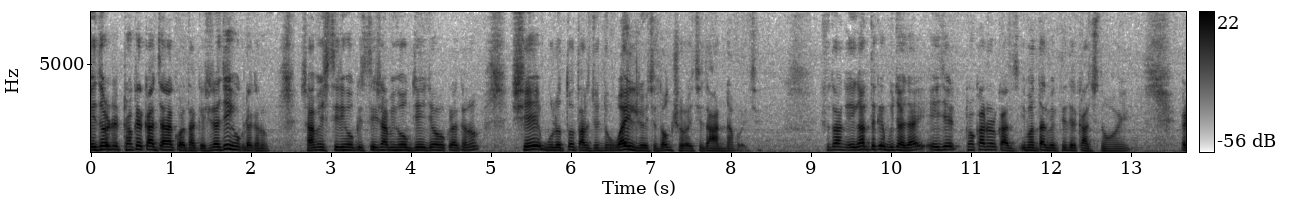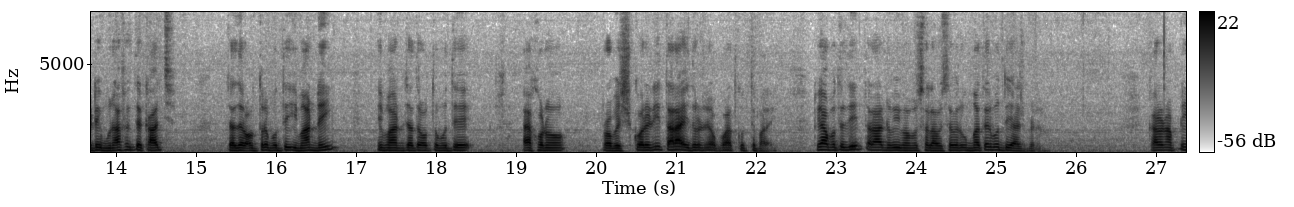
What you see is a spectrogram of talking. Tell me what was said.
এই ধরনের ঠকের কাজ যারা করে থাকে, সেটা যেই হোক না কেন, স্বামী, স্ত্রী হোক, স্ত্রী, স্বামী হোক, যেই যে হোক না কেন, সে মূলত তার জন্য ওয়াইল রয়েছে, ধ্বংস রয়েছে যার নাম রয়েছে। সুতরাং এখান থেকে বোঝা যায়, এই যে ঠকানোর কাজ ইমানদার ব্যক্তিদের কাজ নয়। এটি মুনাফিকদের কাজ, যাদের অন্তরের মধ্যে ইমান নেই। ইমান যাদের অন্তর মধ্যে এখনও প্রবেশ করেনি, তারা এই ধরনের অপরাধ করতে পারে। কেয়ামতের দিন তারা নবী মোহাম্মদ সাল্লাহ ইসলামের উম্মাতের মধ্যেই আসবে না। কারণ আপনি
